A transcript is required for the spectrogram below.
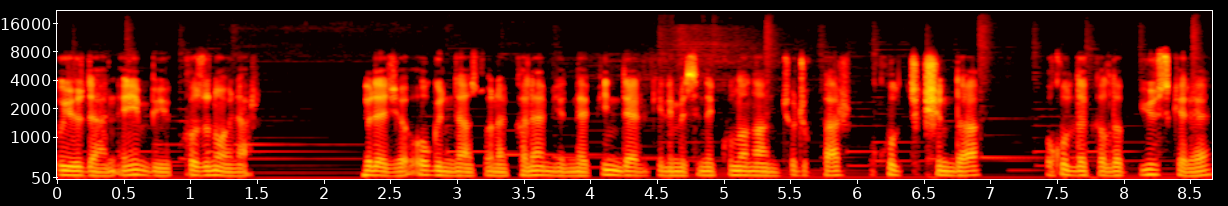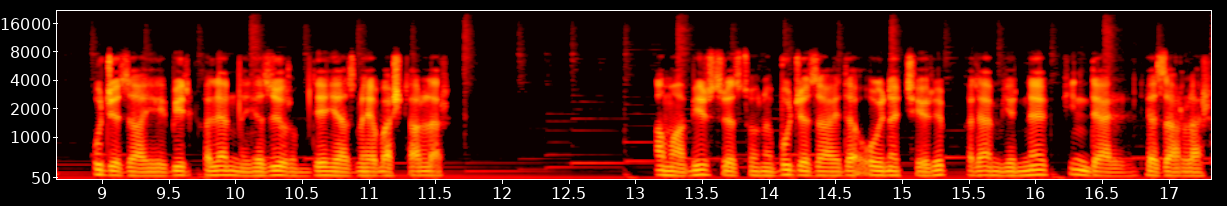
Bu yüzden en büyük kozunu oynar. Böylece o günden sonra kalem yerine Findel kelimesini kullanan çocuklar okul çıkışında okulda kalıp yüz kere bu cezayı bir kalemle yazıyorum diye yazmaya başlarlar. Ama bir süre sonra bu cezayı da oyuna çevirip kalem yerine Findel yazarlar.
